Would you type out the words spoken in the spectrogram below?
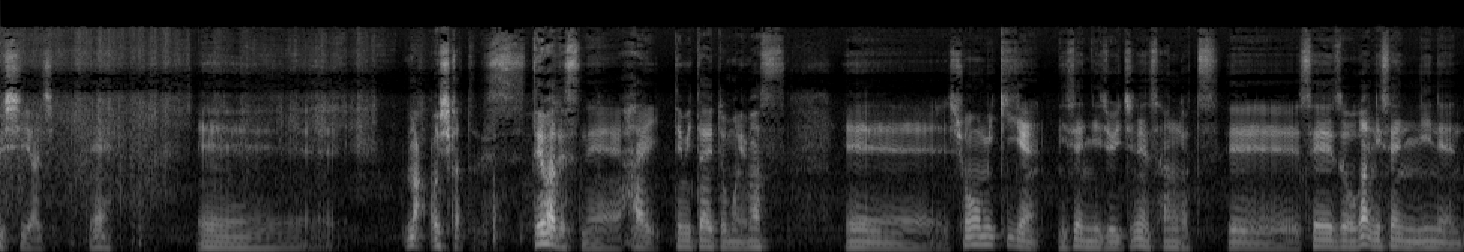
味しい味。ね。えー、まあ美味しかったです。ではですね、はい、行ってみたいと思います。えー、賞味期限2021年3月、えー、製造が2002年、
